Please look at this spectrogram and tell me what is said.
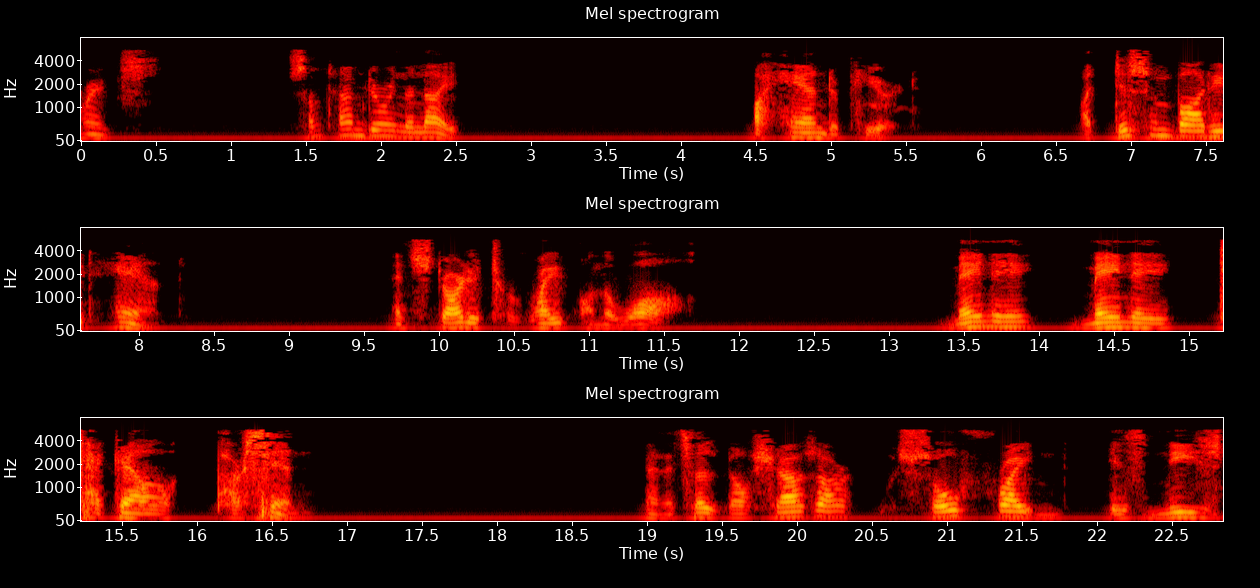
drinks sometime during the night, a hand appeared, a disembodied hand, and started to write on the wall. Mene, Mene, Tekel, Parsin. And it says Belshazzar was so frightened his knees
